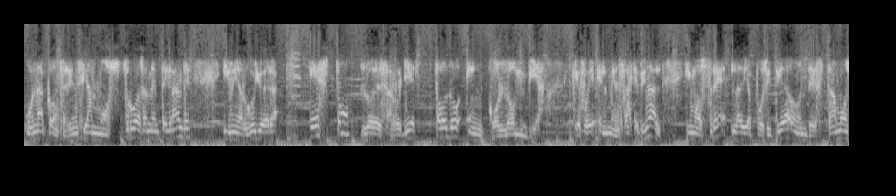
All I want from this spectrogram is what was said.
una conferencia monstruosamente grande y mi orgullo era, esto lo desarrollé todo en Colombia, que fue el mensaje final. Y mostré la diapositiva donde estamos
